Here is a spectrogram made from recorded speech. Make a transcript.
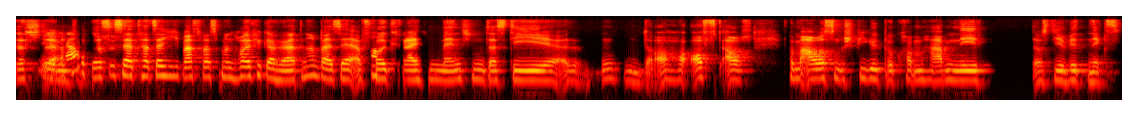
Das stimmt. Ja. Das ist ja tatsächlich was, was man häufiger hört, ne? bei sehr erfolgreichen Menschen, dass die äh, oft auch vom Außen gespiegelt bekommen haben, nee, aus dir wird nichts.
